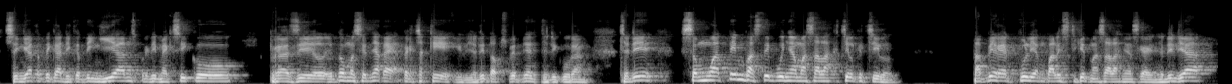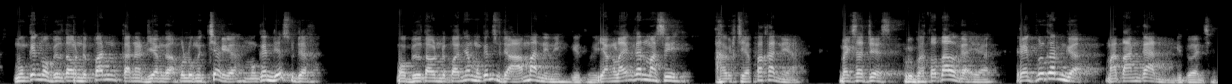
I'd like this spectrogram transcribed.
sehingga ketika di ketinggian seperti Meksiko, Brazil itu mesinnya kayak tercekik gitu jadi top speednya jadi kurang jadi semua tim pasti punya masalah kecil-kecil tapi Red Bull yang paling sedikit masalahnya sekarang. Jadi dia mungkin mobil tahun depan karena dia nggak perlu ngejar ya, mungkin dia sudah mobil tahun depannya mungkin sudah aman ini gitu. Yang lain kan masih harus diapakan ya. Mercedes berubah total nggak ya? Red Bull kan nggak matangkan gitu aja.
